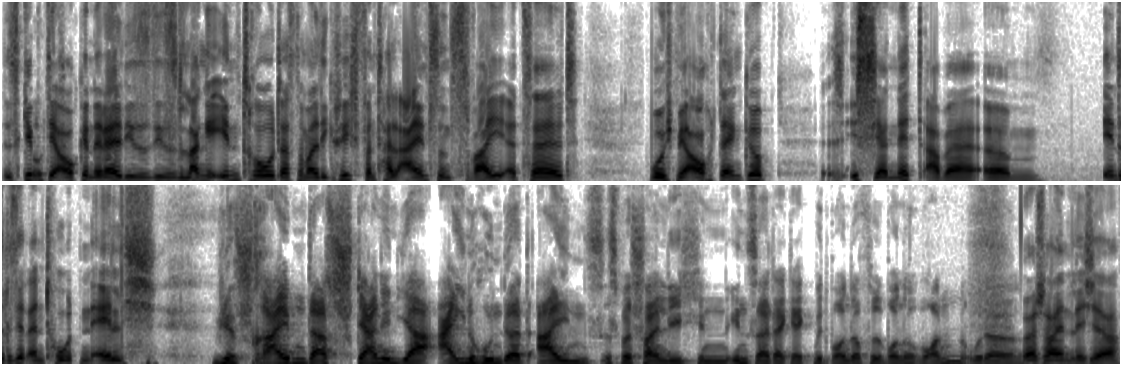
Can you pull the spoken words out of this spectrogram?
Es gibt ja auch generell dieses, dieses lange Intro, das nochmal die Geschichte von Teil 1 und 2 erzählt, wo ich mir auch denke, es ist ja nett, aber ähm, interessiert einen toten Elch wir schreiben das Sternenjahr 101. Ist wahrscheinlich ein Insider-Gag mit Wonderful 101 oder? Wahrscheinlich, ja.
